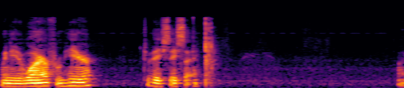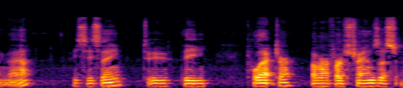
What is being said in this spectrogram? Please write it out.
We need a wire from here to VCC. like that, VCC, to the collector of our first transistor.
